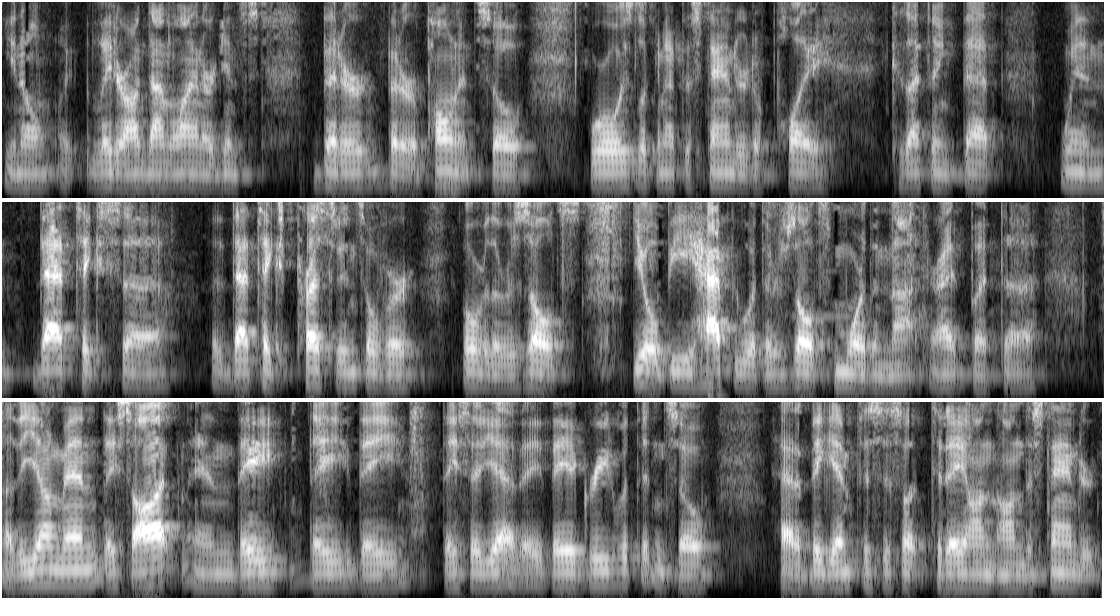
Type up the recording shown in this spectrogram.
you know, later on down the line or against better, better opponents. So we're always looking at the standard of play, because I think that when that takes, uh, that takes precedence over, over the results, you'll be happy with the results more than not, right? But, uh, uh, the young men, they saw it and they, they, they, they said, yeah, they, they agreed with it. And so had a big emphasis today on, on the standard,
